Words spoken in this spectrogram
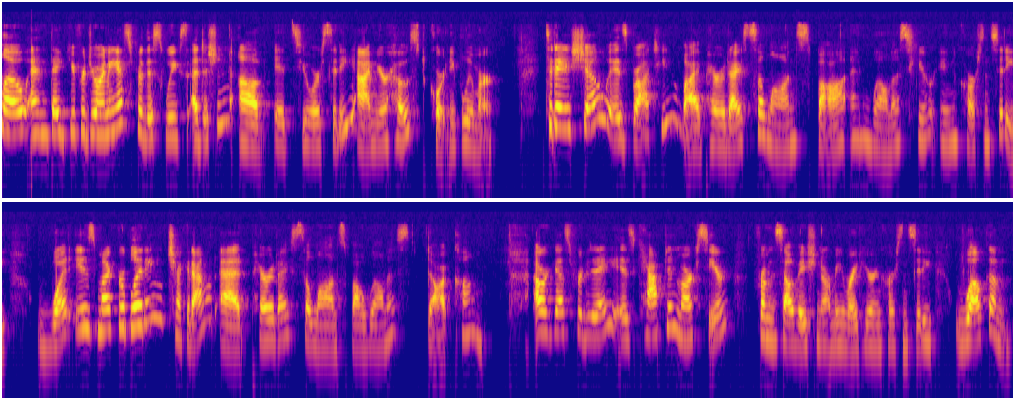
Hello, and thank you for joining us for this week's edition of It's Your City. I'm your host, Cortney Bloomer. Today's show is brought to you by Paradise Salon, Spa, and Wellness here in Carson City. What is microblading? Check it out at paradisesalonspawellness.com. Our guest for today is Captain Mark Cyr from the Salvation Army right here in Carson City. Welcome.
